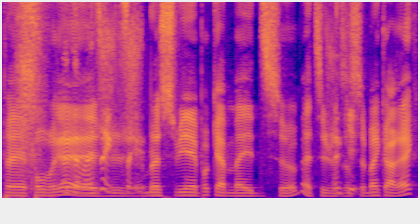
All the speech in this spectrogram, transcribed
ben, Pour vrai, je, me souviens pas qu'elle m'ait dit ça. Mais tu sais, je veux dire, c'est bien correct.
